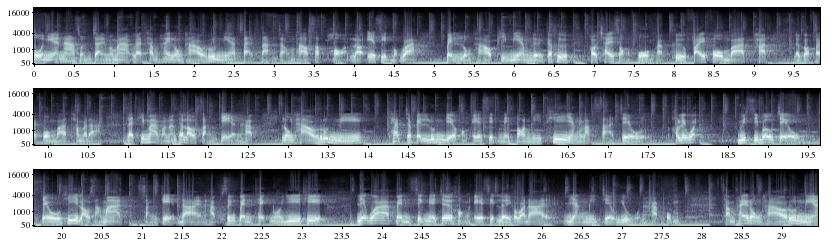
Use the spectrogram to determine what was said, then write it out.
ตัวนี้น่าสนใจมากๆ และทำให้รองเท้ารุ่นนี้แตกต่างจากรองเท้าซัพพอร์ตแล้วเอซิบอกว่าเป็นรองเท้าพรีเมียมเลยก็คือเขาใช้ 2 โฟมครับ คือไฟโฟมบาร์พัดแล้วก็ไฟโฟมบาร์ธรรมดา และที่มากกว่านั้นถ้าเราสังเกตนะครับรองเท้ารุ่นนี้แทบจะเป็นรุ่นเดียวของ a อในตอนนี้ที่ยังรักษาเจลเขาเรียกว่า visible gel ลที่เราสามารถสังเกตได้นะครับ ซึ่งเป็นเทคโนโลยีที่เรียกว่าเป็นซิกเนเจอร์ของ a อซิเลยก็ว่าได้ยังมีเจลอยู่นะครับผมทำให้รองเท้ารุ่นนี้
